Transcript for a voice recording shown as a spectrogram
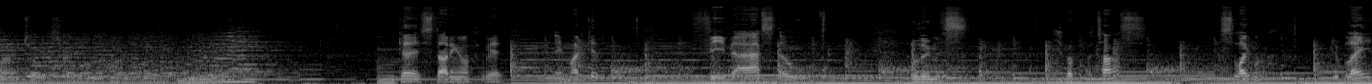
One, two, three. Okay, starting off with a Mudkip, Feebas, oh, Loomis, Hippopotas, Slugma, Doublade,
